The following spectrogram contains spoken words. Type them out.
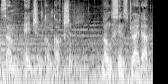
Some ancient concoction, long since dried up.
